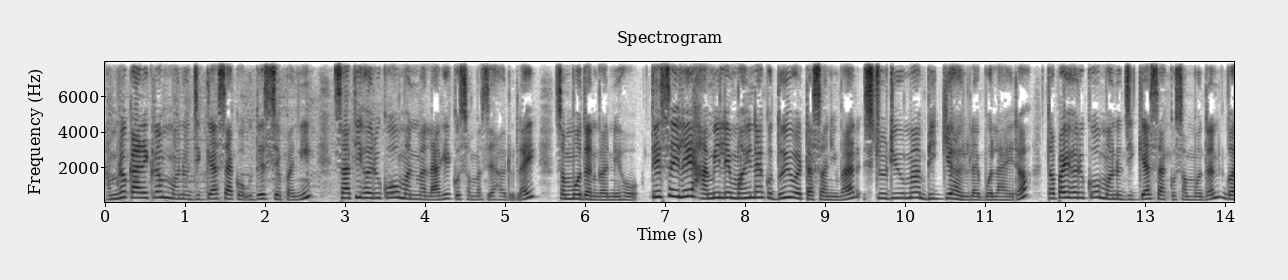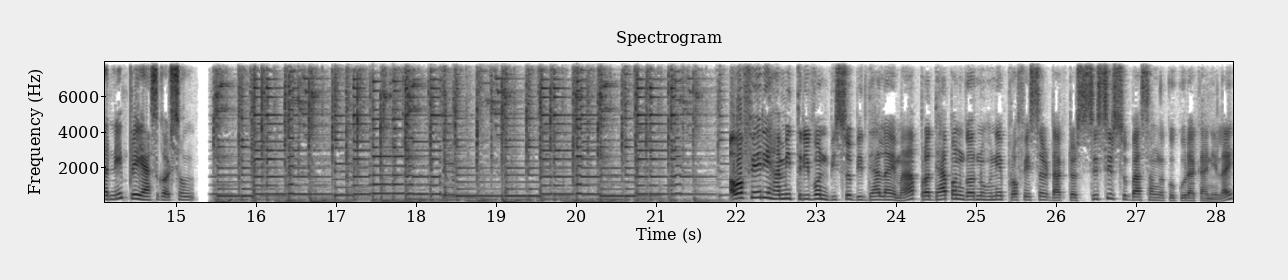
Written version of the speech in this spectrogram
हाम्रो कार्यक्रम मनोजिज्ञासाको उद्देश्य पनि साथीहरूको मनमा लागेको समस्याहरूलाई सम्बोधन गर्ने हो। त्यसैले हामीले महिनाको दुईवटा शनिबार स्टुडियोमा विज्ञहरूलाई बोलाएर तपाईँहरूको मनोजिज्ञासाको सम्बोधन गर्ने प्रयास गर्छौँ। अब फेरि हामी त्रिभुवन विश्वविद्यालयमा प्राध्यापन गर्नुहुने प्रोफेसर डाक्टर शिशिर सुब्बासँगको कुराकानीलाई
